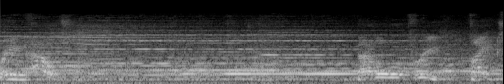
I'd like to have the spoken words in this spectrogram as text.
Ring out. Battle three. Fight.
